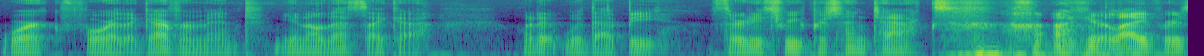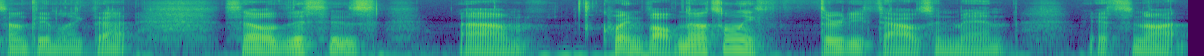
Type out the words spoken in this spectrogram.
work for the government, you know, that's like a, what would that be? 33% tax on your life or something like that. So this is um, quite involved. Now it's only 30,000 men. It's not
